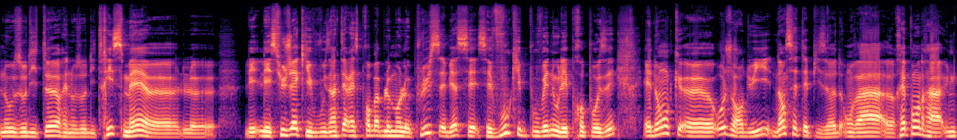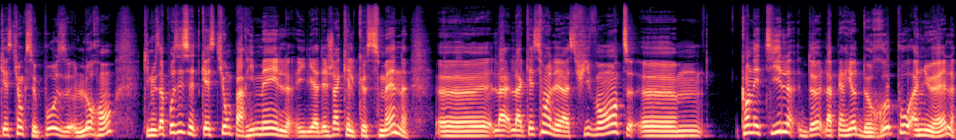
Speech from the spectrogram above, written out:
nos auditeurs et nos auditrices, mais le les, sujets qui vous intéressent probablement le plus, eh bien c'est vous qui pouvez nous les proposer. Et donc euh, aujourd'hui, dans cet épisode, on va euh, répondre à une question que se pose Laurent, qui nous a posé cette question par email il y a déjà quelques semaines. Euh, la, la, question elle est la suivante. Qu'en est-il de la période de repos annuel?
